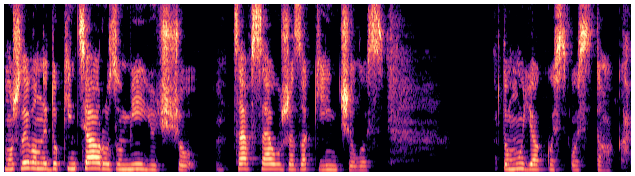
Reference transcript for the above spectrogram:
можливо, не до кінця розуміють, що це все вже закінчилось. Тому якось ось так.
